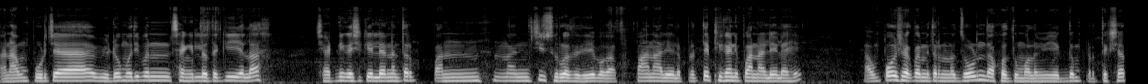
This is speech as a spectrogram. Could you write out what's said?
आणि आपण पुढच्या व्हिडिओमध्ये पण सांगितलं होतं की याला छाटणी कशी केल्यानंतर पानांची सुरुवात होते. हे बघा पान आलेलं प्रत्येक ठिकाणी पान आलेलं आहे. आपण पाहू शकता मित्रांनो जोडून दाखवतो तुम्हाला मी एकदम प्रत्यक्षात.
